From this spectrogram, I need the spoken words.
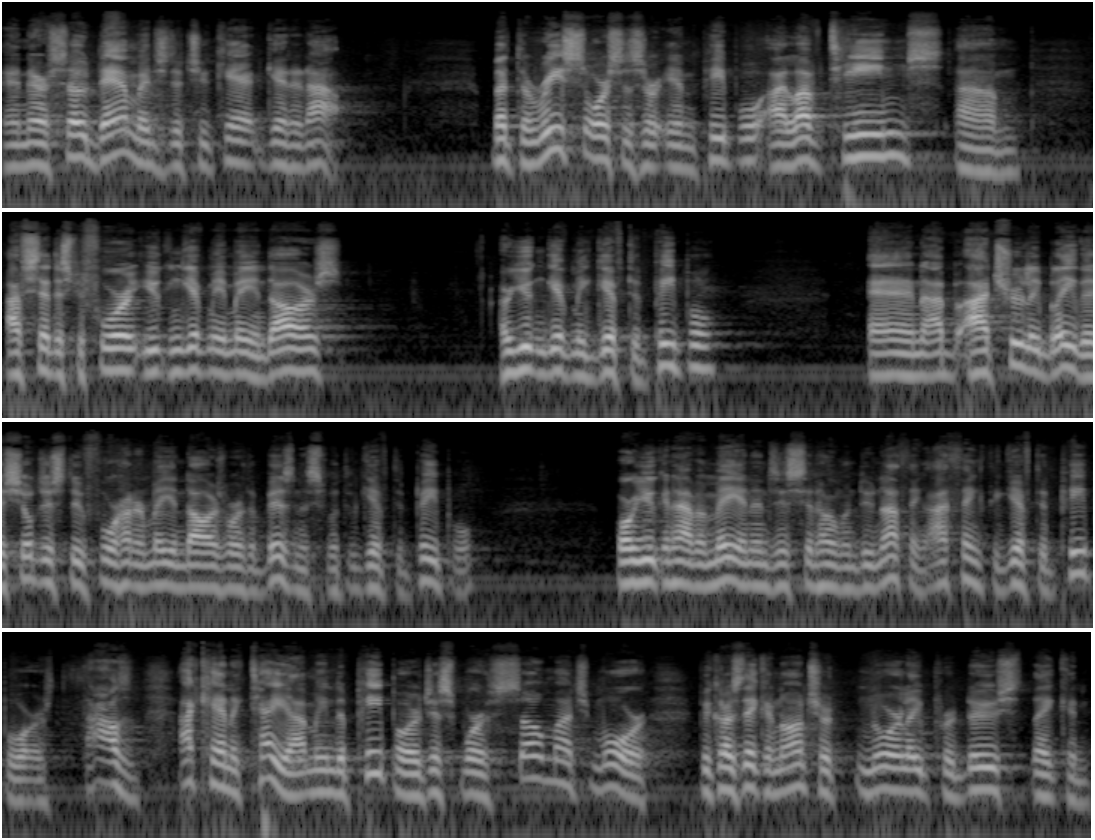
and they're so damaged that you can't get it out. But the resources are in people. I love teams. Um, I've said this before you can give me a million dollars, or you can give me gifted people. And I, I truly believe this. You'll just do $400 million worth of business with gifted people or you can have a million and just sit home and do nothing. I think the gifted people are thousands. I can't tell you. I mean, the people are just worth so much more because they can entrepreneurially produce, they can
